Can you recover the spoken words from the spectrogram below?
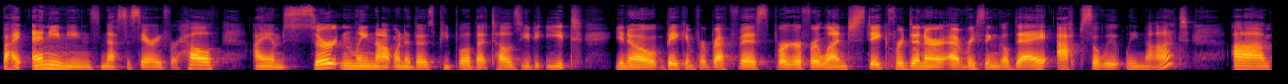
by any means necessary for health. I am certainly not one of those people that tells you to eat, you know, bacon for breakfast, burger for lunch, steak for dinner every single day. Absolutely not. Um,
